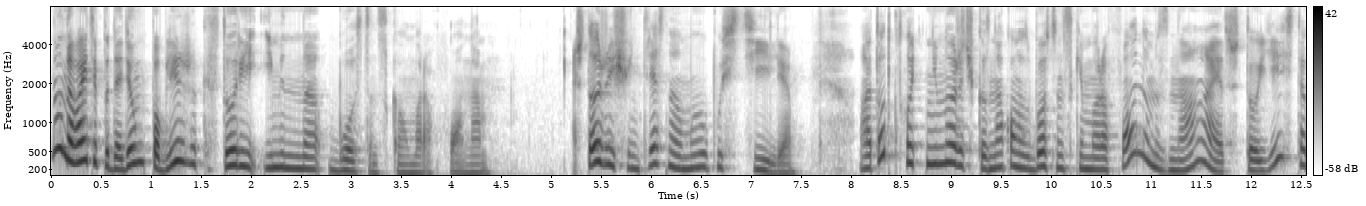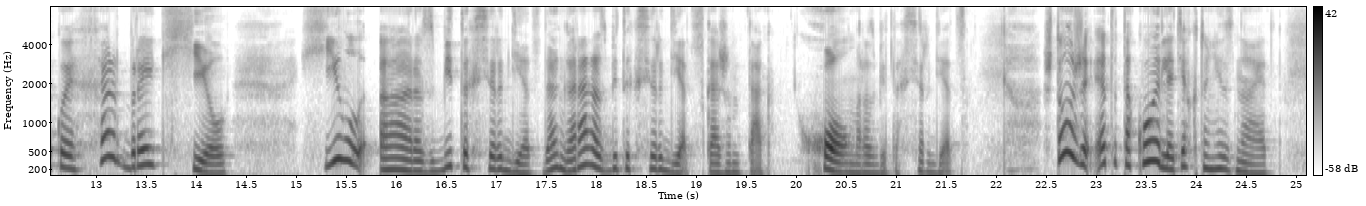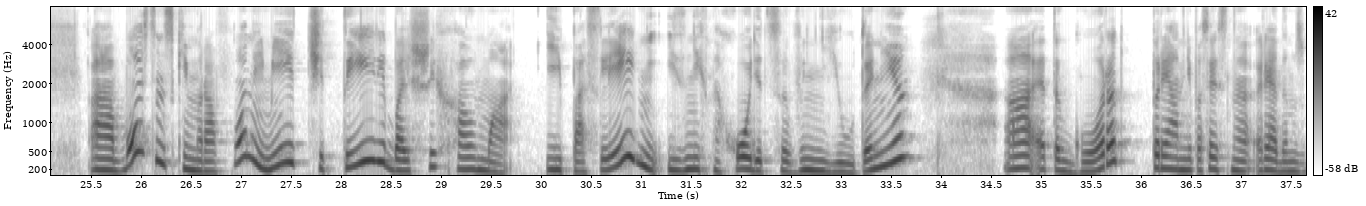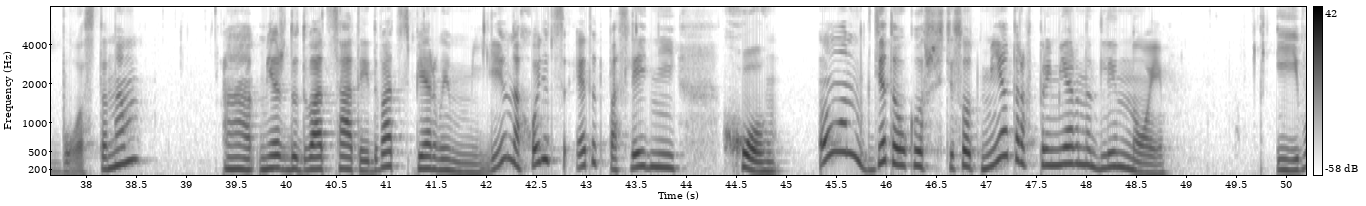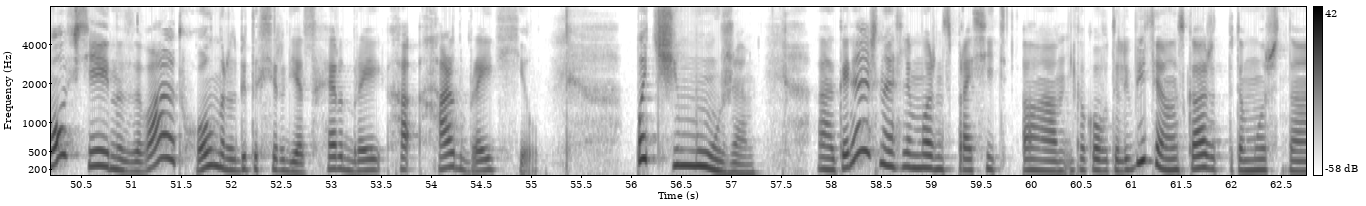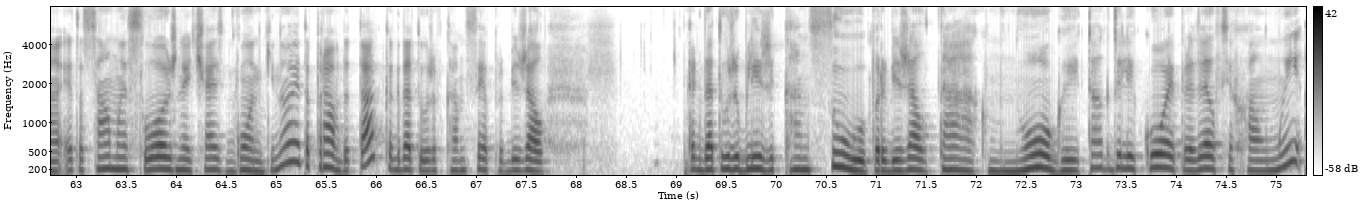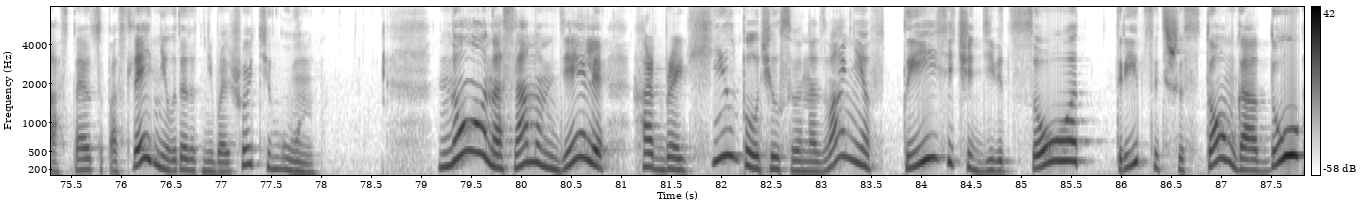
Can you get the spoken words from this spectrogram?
Ну, давайте подойдем поближе к истории именно бостонского марафона. Что же еще интересного мы упустили? А тот, кто хоть немножечко знаком с бостонским марафоном, знает, что есть такой Heartbreak Hill. Хилл э, разбитых сердец, да, гора разбитых сердец, скажем так, холм разбитых сердец. Что же это такое для тех, кто не знает? А, бостонский марафон имеет четыре больших холма, и последний из них находится в Ньютоне. А, это город, прям непосредственно рядом с Бостоном, а, между 20 и 21 милей находится этот последний холм. Он где-то около 600 метров примерно длиной. И его все и называют холм разбитых сердец, Heartbreak, Heartbreak Hill. Почему же? А, конечно, если можно спросить а, какого-то любителя, он скажет, потому что это самая сложная часть гонки. Но это правда так, когда ты уже в конце пробежал когда ты уже ближе к концу пробежал так много и так далеко и преодолел все холмы, остается последний вот этот небольшой тягун. Но на самом деле Heartbreak Hill получил свое название в 1900 1936 году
